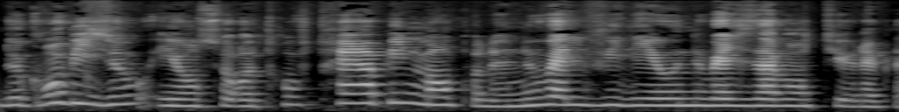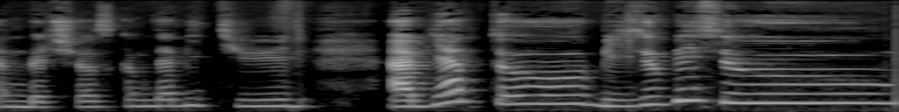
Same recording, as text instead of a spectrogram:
de gros bisous et on se retrouve très rapidement pour de nouvelles vidéos, nouvelles aventures et plein de belles choses comme d'habitude. À bientôt, bisous bisous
